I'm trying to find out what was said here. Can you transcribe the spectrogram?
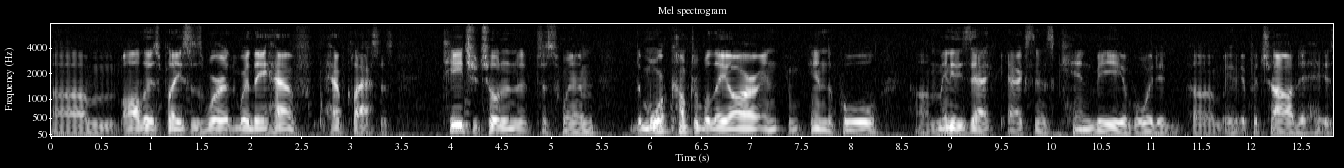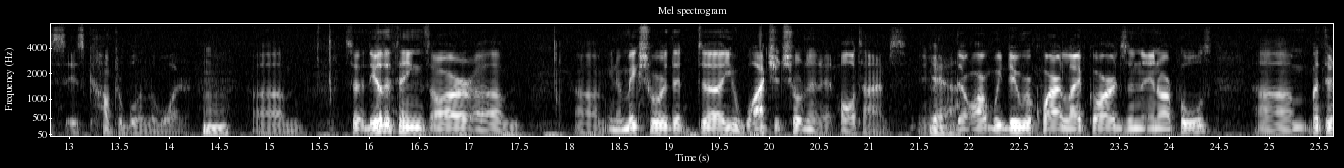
um, all those places where where they have have classes. Teach your children to, to swim. The more comfortable they are in in the pool, um, many of these ac- accidents can be avoided um, if, if a child is is comfortable in the water. Mhm. Um, so the other things are, um, um, you know, make sure that uh, you watch your children at all times. You know, Yeah. There are we do require lifeguards in, in our pools, um, but they're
